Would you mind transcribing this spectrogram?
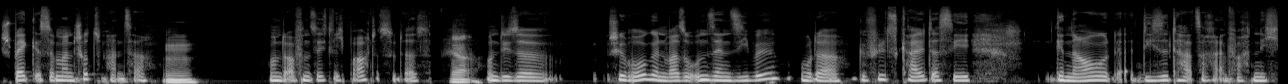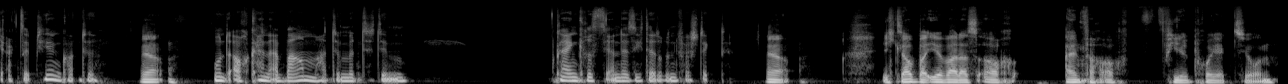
Speck ist immer ein Schutzpanzer Mhm. und offensichtlich brauchtest du das. Ja, Und diese Chirurgin war so unsensibel oder gefühlskalt, dass sie genau diese Tatsache einfach nicht akzeptieren konnte ja, und auch kein Erbarmen hatte mit dem kleinen Christian, der sich da drin versteckt. ja. Ich glaube, bei ihr war das auch einfach auch viel Projektion.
